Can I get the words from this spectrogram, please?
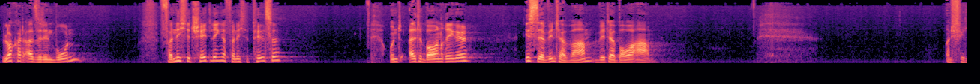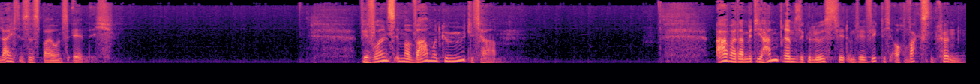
lockert also den Boden, vernichtet Schädlinge, vernichtet Pilze. Und alte Bauernregel, ist der Winter warm, wird der Bauer arm. Und vielleicht ist es bei uns ähnlich. Wir wollen es immer warm und gemütlich haben. Aber damit die Handbremse gelöst wird und wir wirklich auch wachsen können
